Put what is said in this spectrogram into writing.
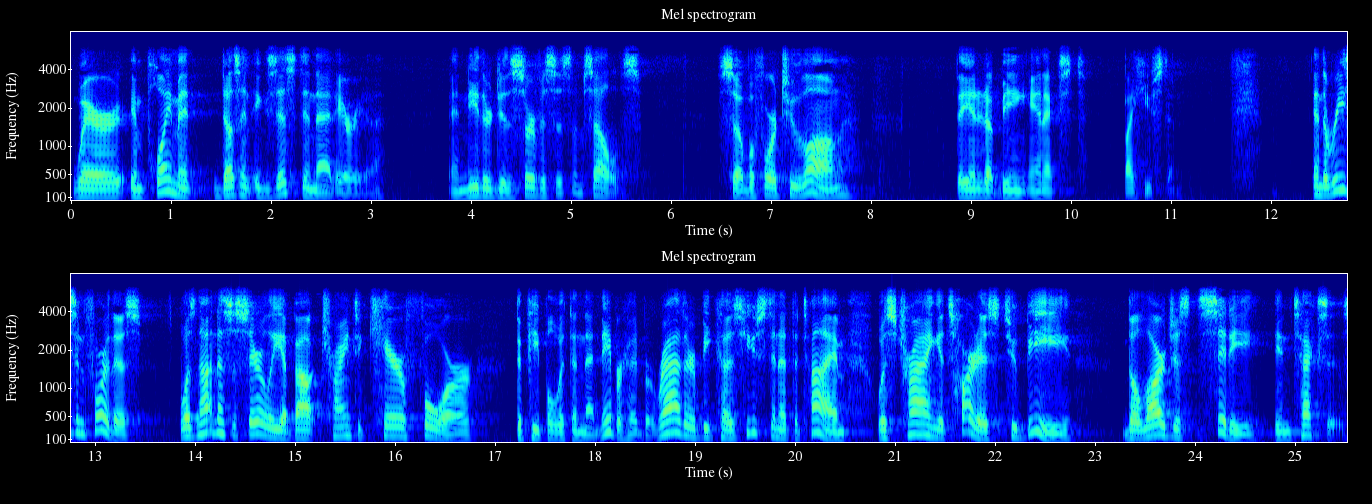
where employment doesn't exist in that area and neither do the services themselves. So before too long, they ended up being annexed by Houston. And the reason for this was not necessarily about trying to care for the people within that neighborhood, but rather because Houston at the time was trying its hardest to be the largest city in Texas,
